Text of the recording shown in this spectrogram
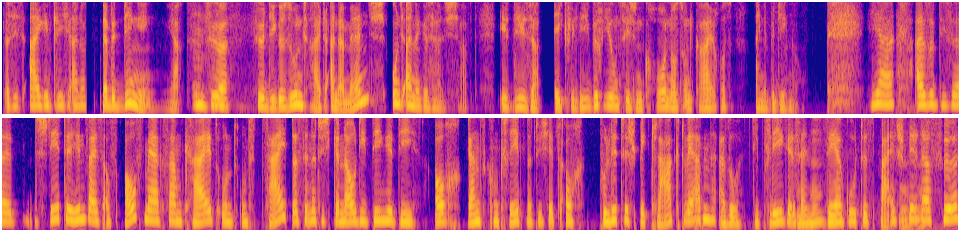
Das ist eigentlich eine, eine Bedingung ja, mhm. für, für die Gesundheit einer Mensch und einer Gesellschaft. Ist dieser Equilibrium zwischen Kronos und Kairos eine Bedingung. Ja, also dieser stete Hinweis auf Aufmerksamkeit und, und Zeit, das sind natürlich genau die Dinge, die auch ganz konkret natürlich jetzt auch politisch beklagt werden. Also die Pflege ist ein mhm. sehr gutes Beispiel mhm. dafür.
